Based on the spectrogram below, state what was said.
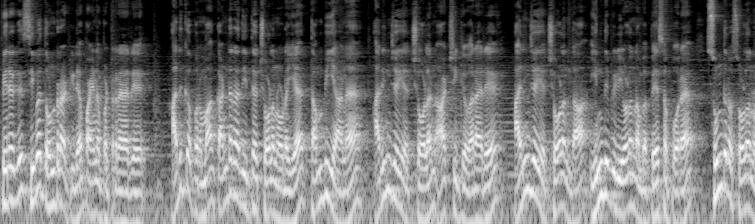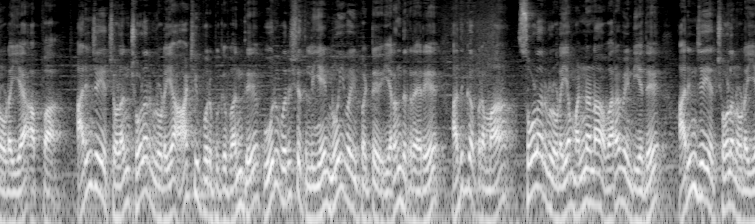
பிறகு சிவ தொண்டராட்டிட பயணப்பட்டுறாரு. அதுக்கப்புறமா கண்டராதித்த சோழனுடைய தம்பியான அரிஞ்சய சோழன் ஆட்சிக்கு வராரு. அரிஞ்சய சோழன் தான் இந்த வீடியோவில் நம்ம பேச போகிற சுந்தர சோழனுடைய அப்பா. அரிஞ்சய சோழன் சோழர்களுடைய ஆட்சி பொறுப்புக்கு வந்து ஒரு வருஷத்திலேயே நோய்வாய்ப்பட்டு இறந்துடுறாரு. அதுக்கப்புறமா சோழர்களுடைய மன்னனா வர வேண்டியது அரிஞ்சய சோழனுடைய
